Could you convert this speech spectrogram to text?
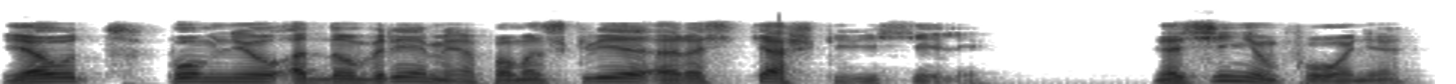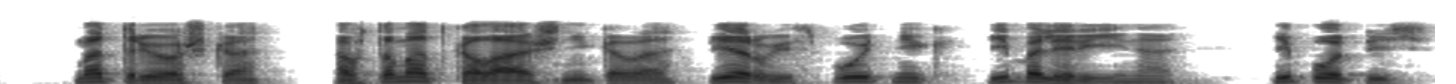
Я вот помню, одно время по Москве растяжки висели. На синем фоне матрешка, автомат Калашникова, первый спутник и балерина, и подпись.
